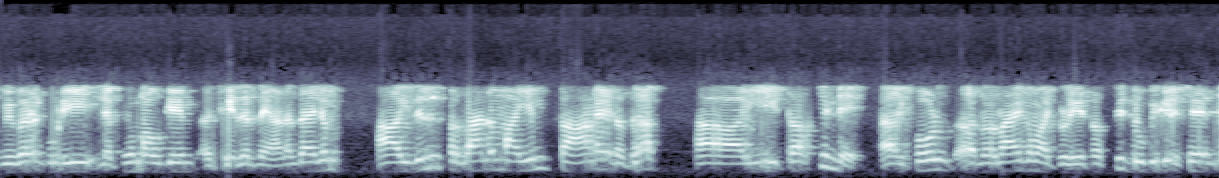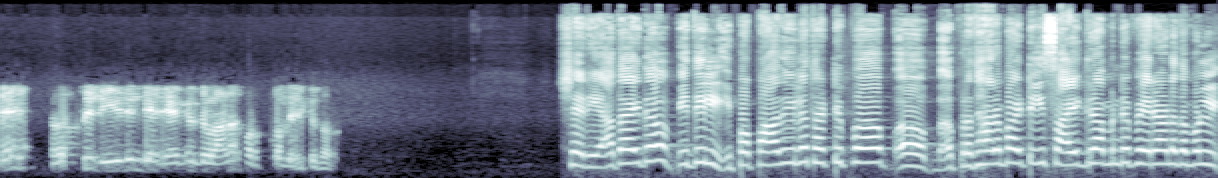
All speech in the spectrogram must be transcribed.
വിവരം കൂടി ലഭ്യമാവുകയും ചെയ്തിരുന്നതാണ്. എന്തായാലും ഇതിൽ പ്രധാനമായും കാണേണ്ടത് ഈ ട്രസ്റ്റിന്റെ ഇപ്പോൾ നിർണായകമായിട്ടുള്ള ഈ ട്രസ്റ്റ് രൂപീകരിച്ചതിന്റെ ട്രസ്റ്റ് ഡീഡിന്റെ രേഖകളാണ് പുറത്തു വന്നിരിക്കുന്നത്. ശരി അതായത് ഇതിൽ ഇപ്പൊ പാതിയിലെ തട്ടിപ്പ് പ്രധാനമായിട്ട് ഈ സായിഗ്രാമിന്റെ പേരാണ് നമ്മൾ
